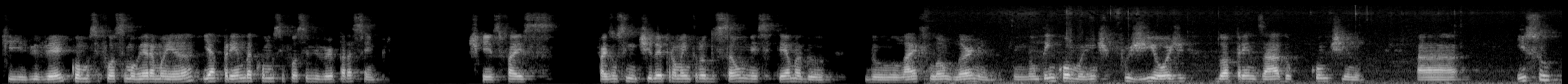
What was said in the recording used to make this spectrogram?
que viver como se fosse morrer amanhã e aprenda como se fosse viver para sempre. Acho que isso faz, faz um sentido aí para uma introdução nesse tema do, do lifelong learning. Não tem como a gente fugir hoje do aprendizado contínuo. Ah, isso,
